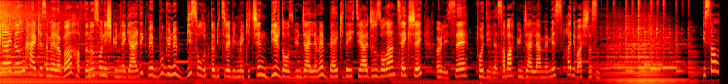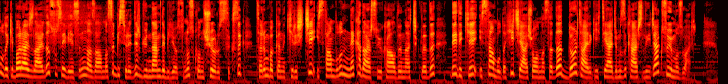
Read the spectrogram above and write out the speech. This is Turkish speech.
Günaydın, herkese merhaba. Haftanın son iş gününe geldik ve bugünü bir solukta bitirebilmek için bir doz güncelleme belki de ihtiyacınız olan tek şey. Öyleyse Podi ile sabah güncellenmemiz hadi başlasın. İstanbul'daki barajlarda su seviyesinin azalması bir süredir gündemde biliyorsunuz. Konuşuyoruz sık sık. Tarım Bakanı Kirişçi İstanbul'un ne kadar suyu kaldığını açıkladı. Dedi ki İstanbul'da hiç yağış olmasa da 4 aylık ihtiyacımızı karşılayacak suyumuz var.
